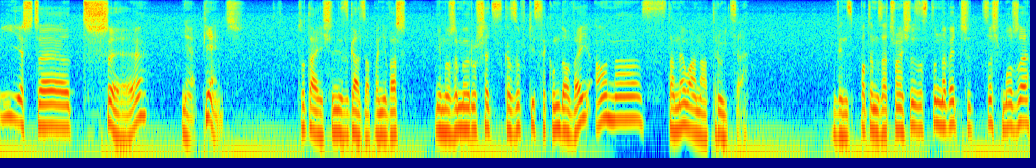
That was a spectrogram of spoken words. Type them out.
i jeszcze 3, nie, 5. Tutaj się nie zgadza, ponieważ nie możemy ruszać wskazówki sekundowej, a ona stanęła na trójce. Więc potem zacząłem się zastanawiać, czy coś może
